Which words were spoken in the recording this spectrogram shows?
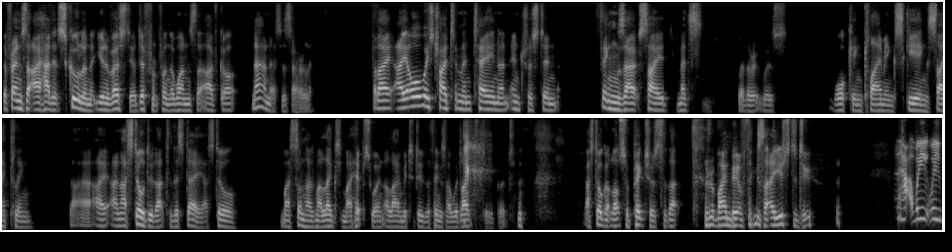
The friends that I had at school and at university are different from the ones that I've got now necessarily. But I, I always tried to maintain an interest in things outside medicine, whether it was walking, climbing, skiing, cycling. I, and I still do that to this day. I still, my sometimes my legs and my hips won't allow me to do the things I would like to do, but I still got lots of pictures that remind me of things that I used to do. And how, we we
